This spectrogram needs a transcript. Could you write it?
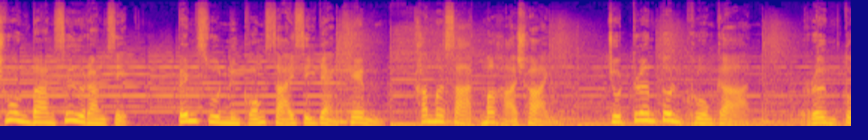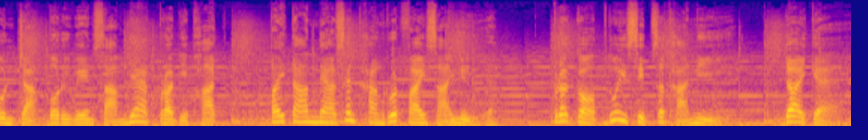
ช่วงบางซื่อรังสิตเป็นส่วนหนึ่งของสายสีแดงเข้ม ธรรมศาสตร์มหาชัย จุดเริ่มต้นโครงการ เริ่มต้นจากบริเวณสามแยกประดิพัฒน์ไปตามแนวเส้นทางรถไฟสายเหนือ ประกอบด้วย 10 สถานี ได้แก่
